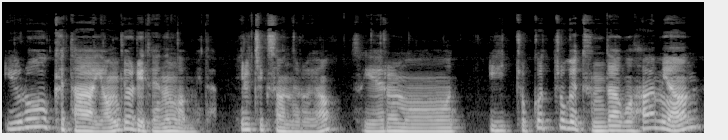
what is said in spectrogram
이렇게 다 연결이 되는 겁니다. 일직선으로요. 그래서 얘를 뭐 이쪽 끝 쪽에 둔다고 하면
